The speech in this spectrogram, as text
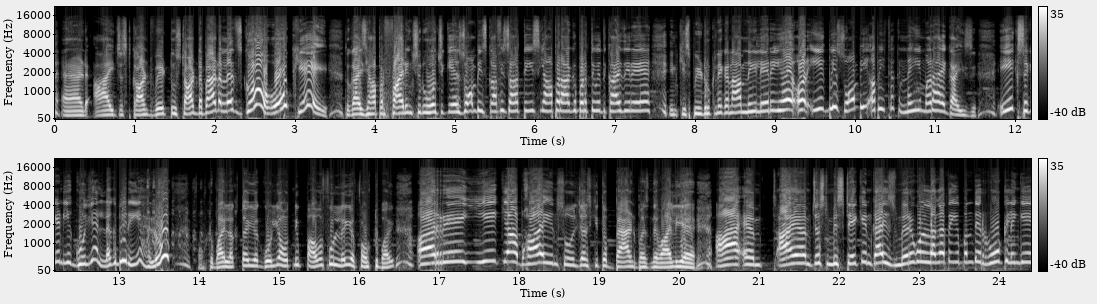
And I just can't wait to start the battle let's go okay तो गाइस यहाँ पर फायरिंग शुरू हो चुकी है। जॉम्बीज काफ़ी ज़्यादा तेज यहाँ पर आगे बढ़ते हुए दिखाई दे रहे हैं। इनकी स्पीड रुकने का नाम नहीं ले रही है और एक भी जॉम्बी अभी तक नहीं मरा है गाइस एक सेकंड ये गोलियाँ लग भी रही है। हेलो फोर्टू भाई लगता है ये गोलियाँ उतनी पावरफुल नहीं है फोर्टू भाई अरे ये क्या भाई इन सोल्जर्स की तो बैंड बजने वाली है। I am I am just mistaken guys मेरे को लगा था ये बंदे रोक लेंगे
